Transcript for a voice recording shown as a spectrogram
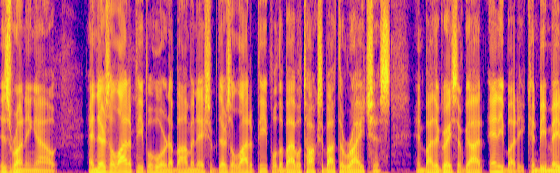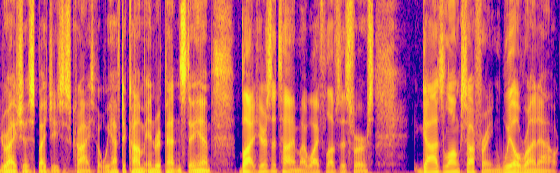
is running out. And there's a lot of people who are an abomination, but there's a lot of people, the Bible talks about the righteous. And by the grace of God, anybody can be made righteous by Jesus Christ. But we have to come in repentance to Him. But here's the time. My wife loves this verse God's long suffering will run out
